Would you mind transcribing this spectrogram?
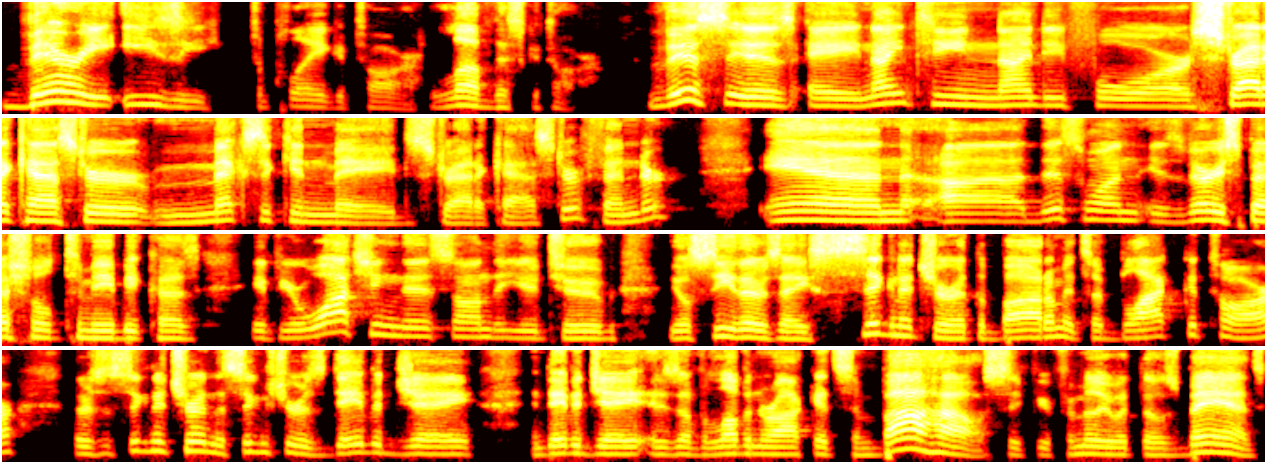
Very easy to play guitar. Love this guitar. This is a 1994 Stratocaster, Mexican made Stratocaster Fender. And uh, this one is very special to me because if you're watching this on the YouTube, you'll see there's a signature at the bottom. It's a black guitar. There's a signature, and the signature is David J. And David J. is of Love and Rockets and Bauhaus, if you're familiar with those bands.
